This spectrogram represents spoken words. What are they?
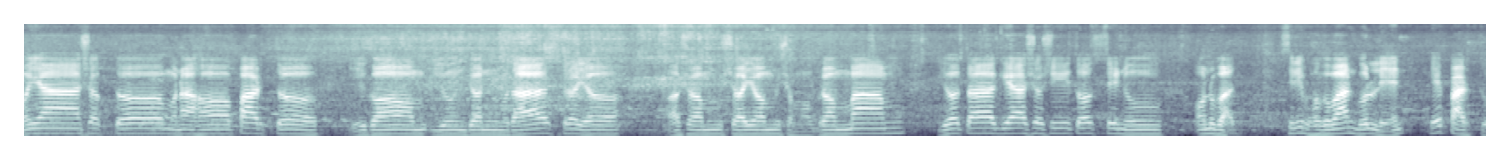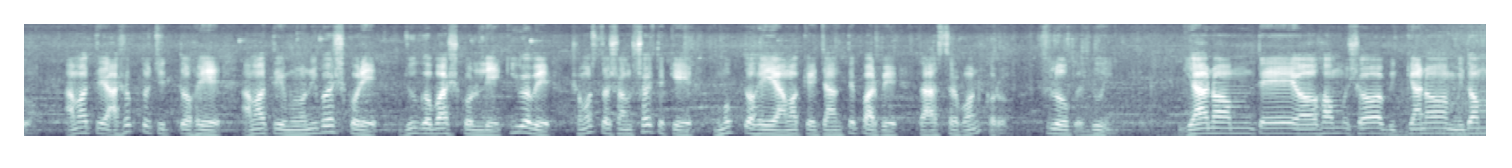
ময়া শক্ত মনঃ পার্থ, ইগম ইউঞ্জন্মদাশ্রয় অসংশয়ম সমগ্রম মাম যতা জ্ঞাসসি তৎশ্রেণু অনুবাদ। শ্রী ভগবান বললেন, হে পার্থ, আমাতে আসক্ত চিত্ত হয়ে আমাতে মনোনিবেশ করে যুগ অবাস করলে কীভাবে সমস্ত সংশয় থেকে মুক্ত হয়ে আমাকে জানতে পারবে তা শ্রবণ করো। শ্লোক দুই। জ্ঞানম তে অহম স বিজ্ঞানমিদম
